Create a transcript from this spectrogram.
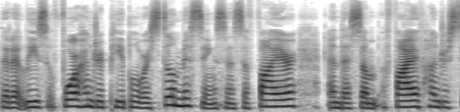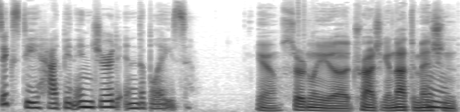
that at least 400 people were still missing since the fire and that some 560 had been injured in the blaze. Yeah, certainly uh, tragic, and not to mention mm.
